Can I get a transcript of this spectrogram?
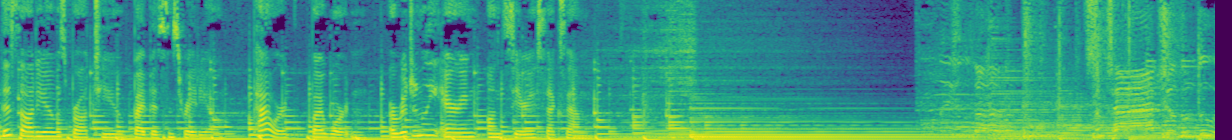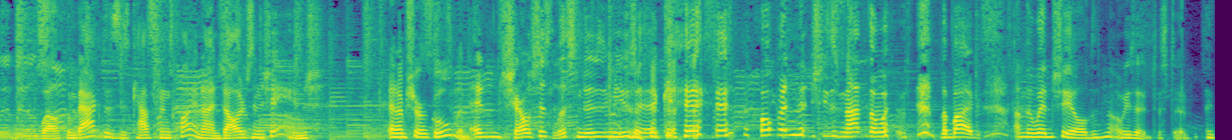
This audio was brought to you by Business Radio, powered by Wharton, originally airing on SiriusXM. Welcome back. This is Katherine Klein on Dollars and Change. And I'm Sherryl Kuhlman. And Sherryl's just listening to the music, hoping that she's not the the bug on the windshield. Always a, just a, a,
